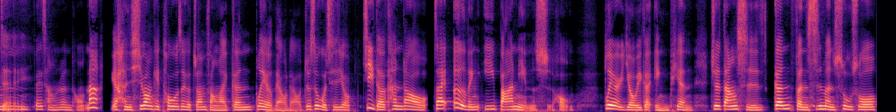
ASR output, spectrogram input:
对，非常认同。那也很希望可以透过这个专访来跟 Blair 聊聊。就是我其实有记得看到，在二零一八年的时候。Blair 有一个影片，就是当时跟粉丝们诉说，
